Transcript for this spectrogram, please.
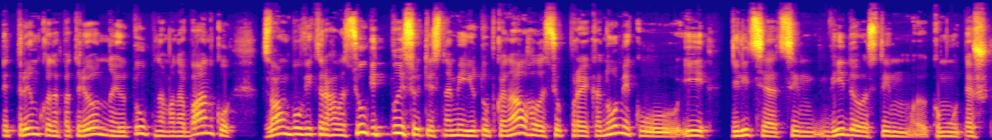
підтримку на Patreon, на YouTube, на Монобанку. З вами був Віктор Галасюк. Підписуйтесь на мій YouTube канал Галасюк про економіку і діліться цим відео з тим, кому теж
